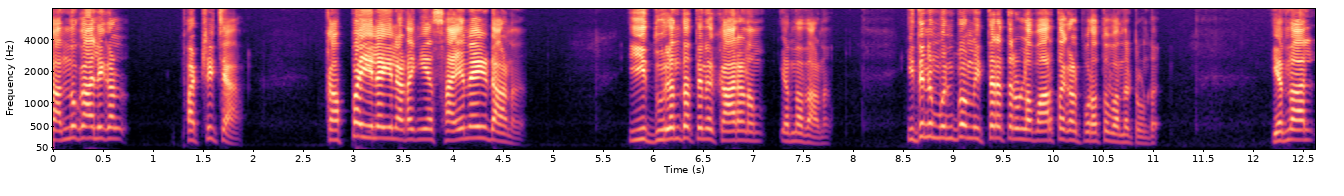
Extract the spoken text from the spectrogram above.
കന്നുകാലികൾ ഭക്ഷിച്ച കപ്പയിലയിലടങ്ങിയ സയനൈഡാണ് ഈ ദുരന്തത്തിന് കാരണം എന്നതാണ്. ഇതിനു മുൻപും ഇത്തരത്തിലുള്ള വാർത്തകൾ പുറത്തു വന്നിട്ടുണ്ട്. എന്നാൽ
